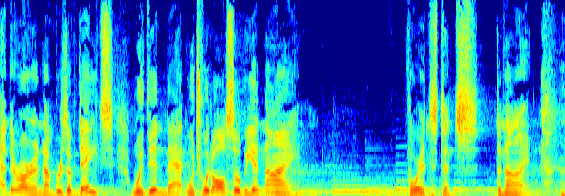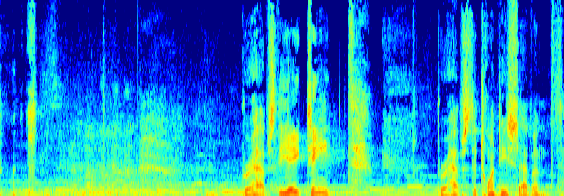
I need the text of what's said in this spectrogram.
And there are a numbers of dates within that, which would also be a nine. For instance, the nine. Perhaps the 18th. Perhaps the 27th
